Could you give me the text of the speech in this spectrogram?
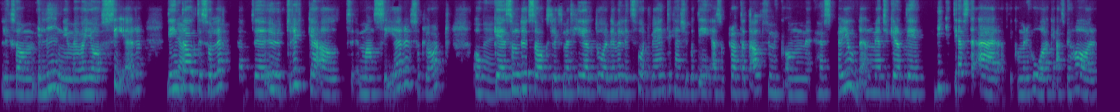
liksom i linje med vad jag ser. Det är inte ja. alltid så lätt att eh, uttrycka allt man ser såklart. Och eh, som du sa också, liksom ett helt år, det är väldigt svårt. Vi har inte kanske gått in, alltså, pratat allt för mycket om höstperioden, men jag tycker att det mm. viktigaste är att vi kommer ihåg att vi har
